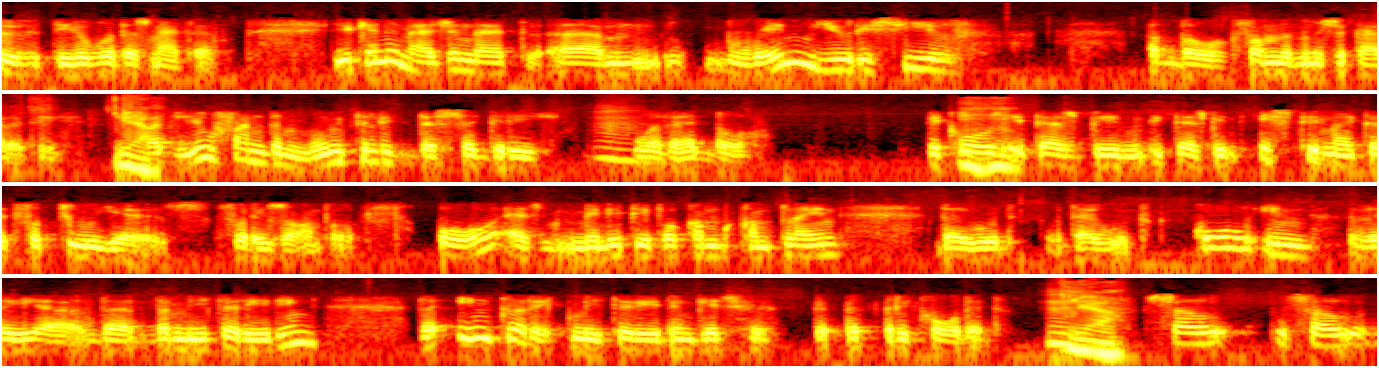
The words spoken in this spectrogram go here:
to deal with this matter. You can imagine that um, when you receive a bill from the municipality, yeah. but you fundamentally disagree mm. with that bill because mm-hmm. it has been it has been estimated for two years, for example, or as many people com- complain, they would they would call in the uh, the the meter reading, the incorrect meter reading gets uh, recorded. Mm. Yeah. So so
